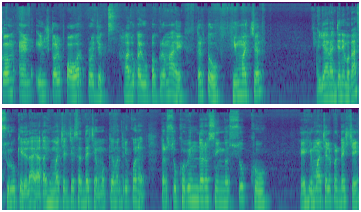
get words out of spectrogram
come and install power projects हा जो काही उपक्रम आहे तर तो हिमाचल या राज्याने बघा सुरू केलेला आहे. आता हिमाचलचे सध्याचे मुख्यमंत्री कोण आहेत? तर सुखविंदर सिंग सुखू हे हिमाचल प्रदेशचे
